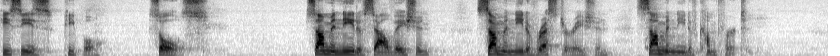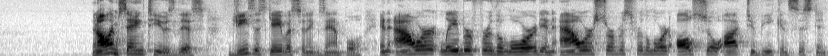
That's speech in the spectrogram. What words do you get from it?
He sees people souls. Some in need of salvation, some in need of restoration, some in need of comfort. And all I'm saying to you is this Jesus gave us an example. And our labor for the Lord and our service for the Lord also ought to be consistent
